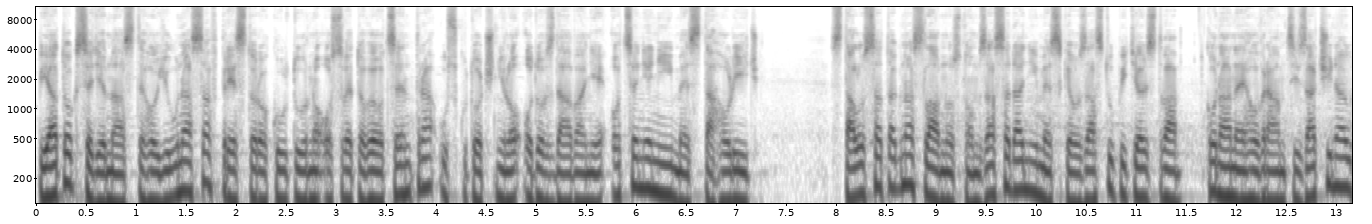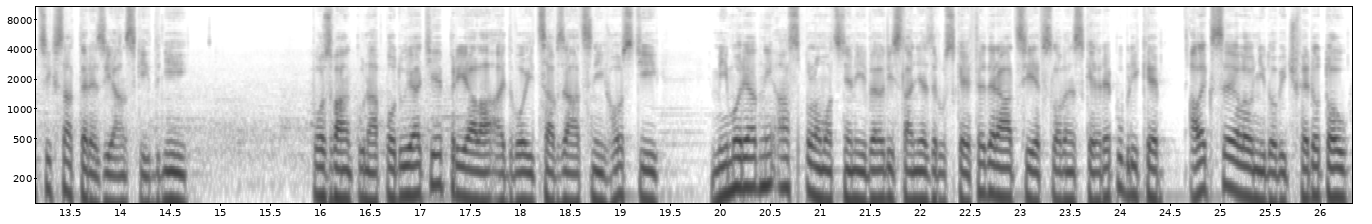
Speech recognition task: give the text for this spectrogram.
piatok 17. júna sa v priestoroch kultúrno-osvetového centra uskutočnilo odovzdávanie ocenení mesta Holíč. Stalo sa tak na slávnostnom zasadaní mestského zastupiteľstva, konaného v rámci začínajúcich sa tereziánskych dní. Pozvánku na podujatie prijala aj dvojica vzácných hostí, mimoriadný a splnomocnený veľvyslanec Ruskej federácie v Slovenskej republike Alexej Leonidovič Fedotov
